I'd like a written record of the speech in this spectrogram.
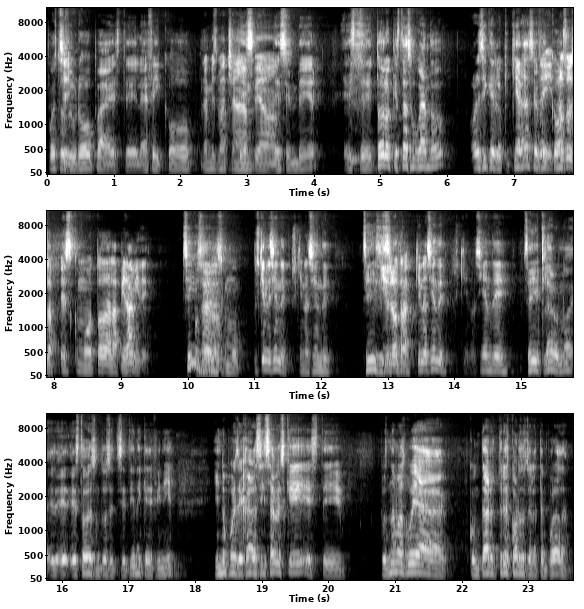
Puestos Sí. de Europa, este, la FA Cup, La misma des- Champions. descender. Este, todo lo que estás jugando, ahora sí que lo que quieras, Sí, es, como toda la pirámide. Sí, O sea, es como, pues ¿quién desciende? Pues ¿quién asciende? sí, sí, y sí. la otra, ¿quién asciende? Pues ¿quién asciende? Sí, claro, ¿no? Es, es- es todo eso, entonces se tiene que definir y no puedes dejar así, ¿sabes qué? Este, pues nada más voy a contar tres cuartos de la temporada.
